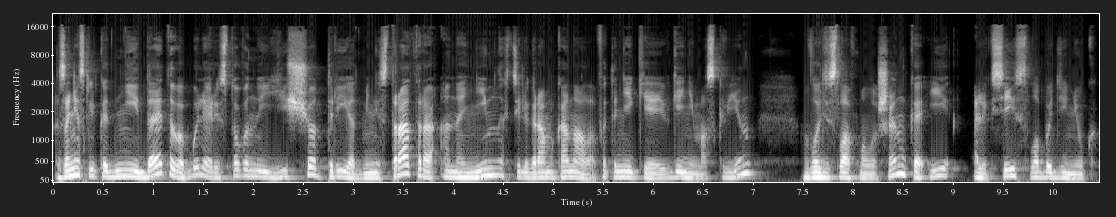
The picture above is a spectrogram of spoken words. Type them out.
За несколько дней до этого были арестованы еще три администратора анонимных телеграм-каналов. Это некие Евгений Москвин, Владислав Малышенко и Алексей Слободенюк.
